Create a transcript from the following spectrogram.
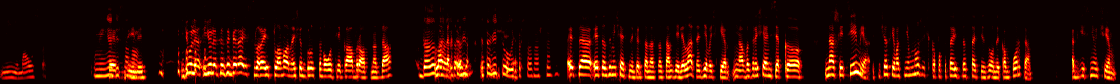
Мини Мауса. У меня диссонанс. Юля, Юля, ты забираешь свои слова насчет грустного ослика обратно, да? Да, да, Ладно, да, это, это веселый персонаж, да. Это, это замечательный персонаж на самом деле. Ладно, девочки, а, возвращаемся к нашей теме. Сейчас я вас немножечко попытаюсь достать из зоны комфорта. Объясню, чем.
